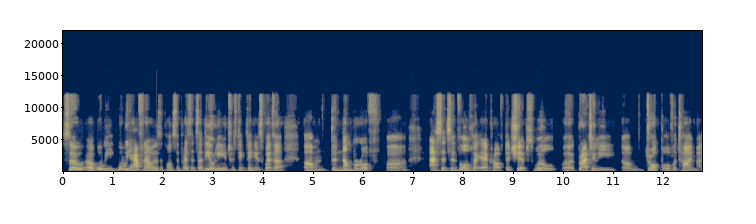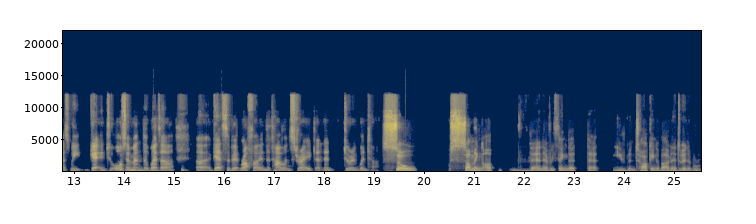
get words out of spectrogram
So uh, what we what we have now is a constant presence, and the only interesting thing is whether um, the number of uh, assets involved, like aircraft and ships, will uh, gradually um, drop over time as we get into autumn and the weather uh, gets a bit rougher in the Taiwan Strait, and then during winter. So summing up then everything that that you've been talking about, and it's been,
